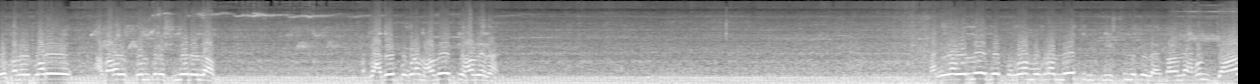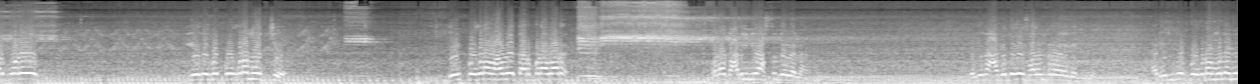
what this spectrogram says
দোকানের পরে আবার আমি ফোন করে শুনে এলাম যে আদৌ প্রোগ্রাম হবে কি হবে না? সানিয়া বলল যে প্রোগ্রাম প্রোগ্রাম নেই, তুমি নিশ্চিন্তে চলে আয়। কারণ এখন যাওয়ার পরে গিয়ে দেখো প্রোগ্রাম হচ্ছে। যেই প্রোগ্রাম হবে, তারপর আবার ওরা গাড়ি নিয়ে আসতে দেবে না। এই জন্য আগে থেকে স্যালেন্ডার হয়ে গেছিল আর এমনি প্রোগ্রাম হলে আমি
